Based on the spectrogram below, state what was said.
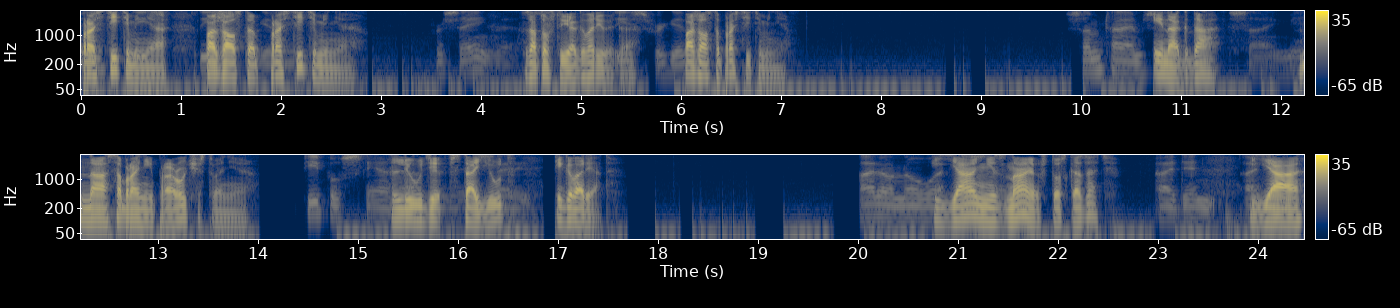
Простите меня, пожалуйста, простите меня за то, что я говорю это. Пожалуйста, простите меня. Иногда на собрании пророчествования люди встают и говорят, «Я не знаю, что сказать. Я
